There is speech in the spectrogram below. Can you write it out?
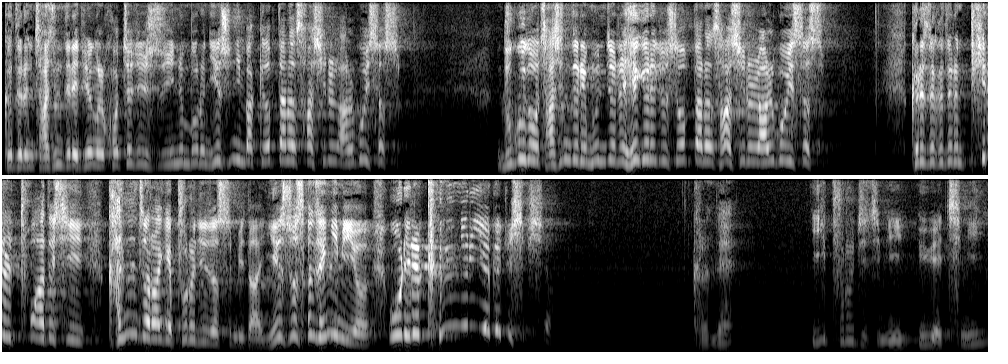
그들은 자신들의 병을 고쳐줄 수 있는 분은 예수님밖에 없다는 사실을 알고 있었습니다. 누구도 자신들의 문제를 해결해 줄 수 없다는 사실을 알고 있었습니다. 그래서 그들은 피를 토하듯이 간절하게 부르짖었습니다. 예수 선생님이여, 우리를 극률히 여겨 주십시오. 그런데 이 부르짖음이, 이 외침이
